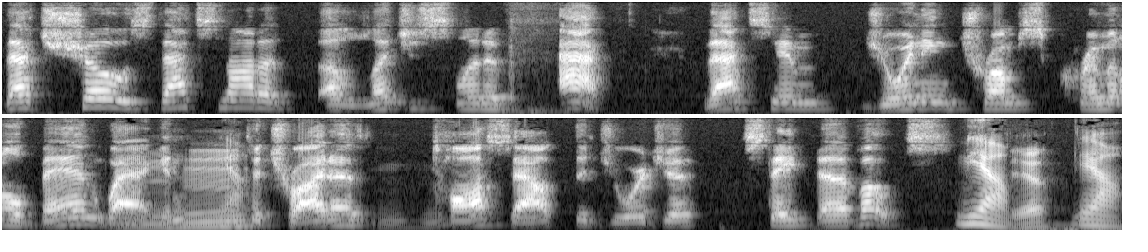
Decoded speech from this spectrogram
that shows that's not a, a legislative act. That's him joining Trump's criminal bandwagon Mhm. to try to toss out the Georgia state uh, votes. Yeah, Yeah. yeah.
